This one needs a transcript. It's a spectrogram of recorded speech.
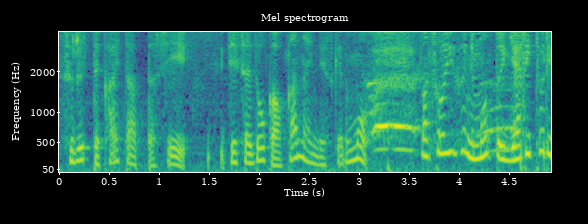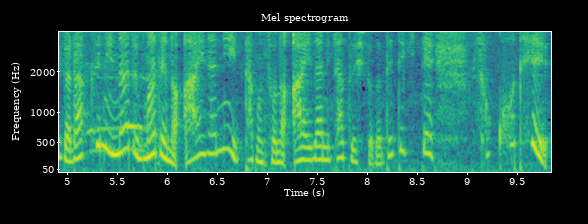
するって書いてあったし、実際どうかわかんないんですけども、まあ、そういうふうにもっとやり取りが楽になるまでの間に、多分その間に立つ人が出てきて、そこで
